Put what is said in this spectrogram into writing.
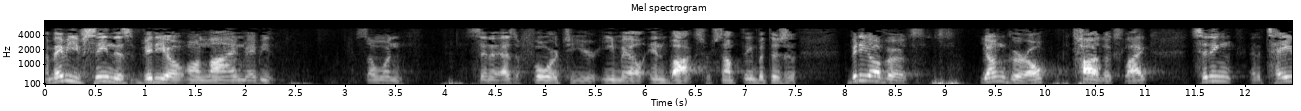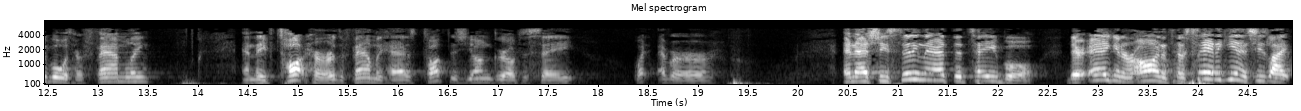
Now, maybe you've seen this video online. Maybe someone sent it as a forward to your email inbox or something. But there's a video of a young girl, Todd looks like, sitting at a table with her family. And they've taught her, the family has, taught this young girl to say, whatever. And as she's sitting there at the table, they're egging her on and say it again. She's like,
